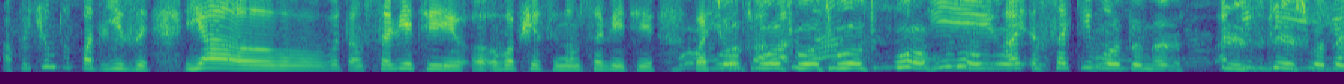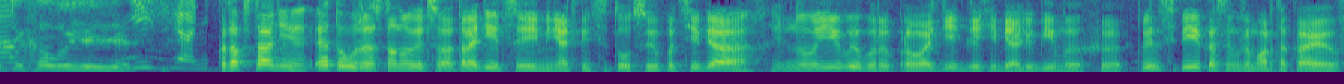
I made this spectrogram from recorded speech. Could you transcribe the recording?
А при чем тут подлизы? Я э, в этом в совете, э, в общественном совете вот, поселка вот, вот, вот, вот, и вот, вот, с Акимом, вот она. И здесь вот эти халуи есть. В Казахстане это уже становится традицией менять конституцию под себя, ну и выборы проводить для себя любимых. В принципе, Касым Жамар Такаев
